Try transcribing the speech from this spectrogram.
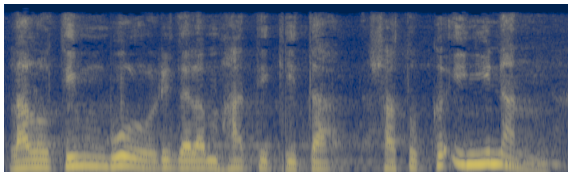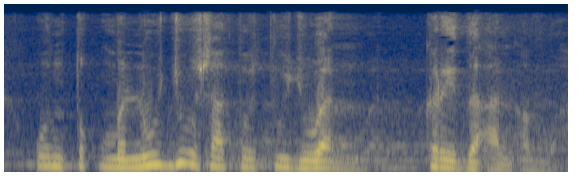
Lalu timbul di dalam hati kita Satu keinginan untuk menuju satu tujuan keridaan Allah.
